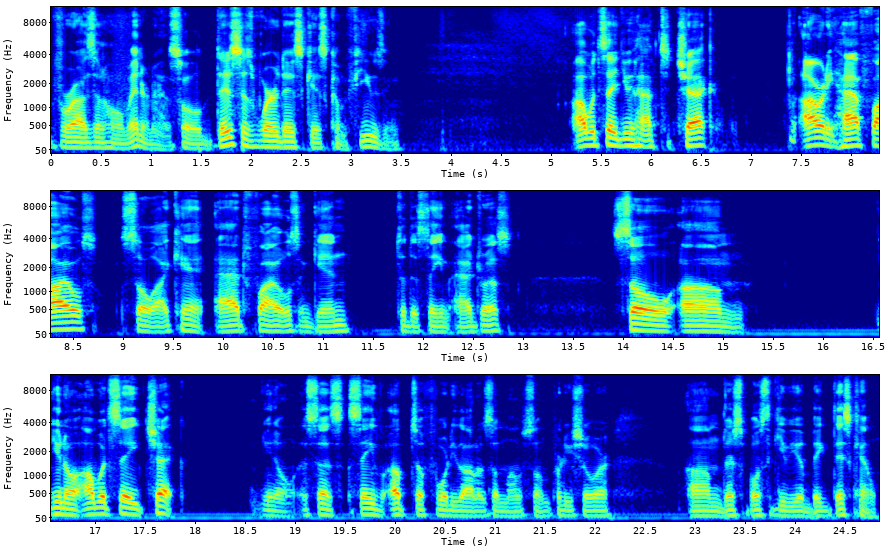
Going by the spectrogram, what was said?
Verizon home internet. So this is where this gets confusing. I would say you have to check. I already have Fios, so I can't add Fios again to the same address. So, um, you know, I would say check. You know, it says save up to $40 a month, so I'm pretty sure um, they're supposed to give you a big discount.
